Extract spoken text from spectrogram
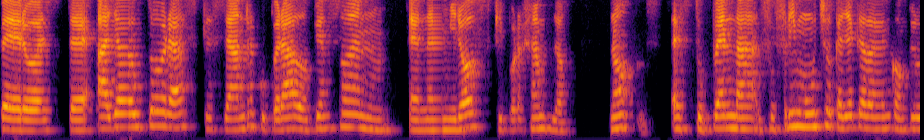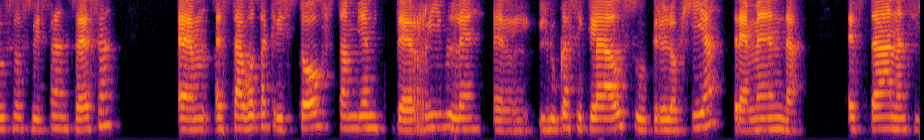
Pero este, hay autoras que se han recuperado. Pienso en, en Mirovsky, por ejemplo, ¿no? Estupenda. Sufrí mucho que haya quedado inconcluso Sweet Francesa. Um, está Gota Christoph, también terrible. El Lucas y Klaus, su trilogía, tremenda. Está Nancy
